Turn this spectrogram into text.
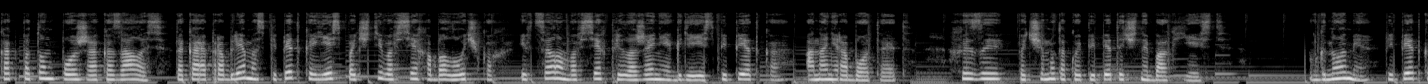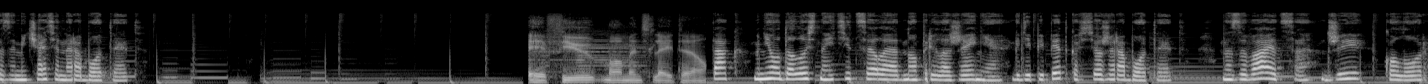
Как потом позже оказалось, такая проблема с пипеткой есть почти во всех оболочках и в целом во всех приложениях, где есть пипетка. Она не работает. Хызы, почему такой пипеточный баг есть? В гноме пипетка замечательно работает. A few moments later. Так, мне удалось найти целое одно приложение, где пипетка все же работает. Называется G-Color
